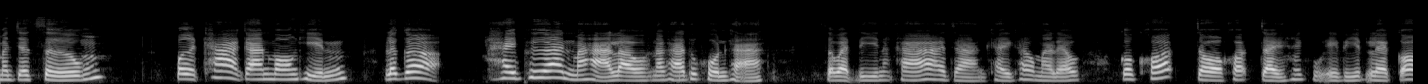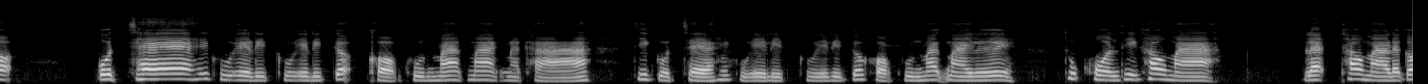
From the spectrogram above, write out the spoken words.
มันจะเสริมเปิดค่าการมองเห็น แล้วก็ให้เพื่อนมาหาเรานะคะ ทุกคนค่ะ สวัสดีนะคะ อาจารย์ใครเข้ามาแล้ว ก็เคาะจอเคาะใจให้ครูเอริสและก็ กดแชร์ให้ครูเอริสครูเอริสก็ขอบคุณมากมากนะคะ ที่กดแชร์ให้ครูเอริสครูเอริสก็ขอบคุณมากมายเลย ทุกคนที่เข้ามา และเข้ามาแล้วก็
